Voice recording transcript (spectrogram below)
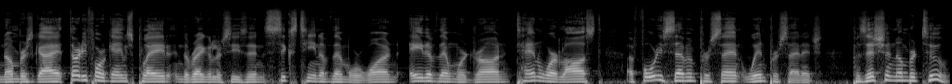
Numbers guy. 34 games played in the regular season. 16 of them were won. 8 of them were drawn. 10 were lost. A 47% win percentage. Position number 2.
